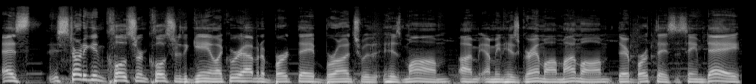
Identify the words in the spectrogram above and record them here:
as it started getting closer and closer to the game, like we were having a birthday brunch with his mom, um, I mean, his grandma, my mom, their birthday's the same day.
